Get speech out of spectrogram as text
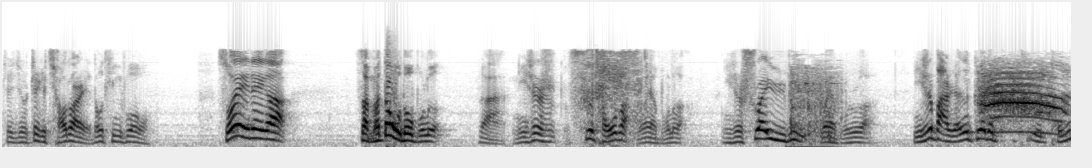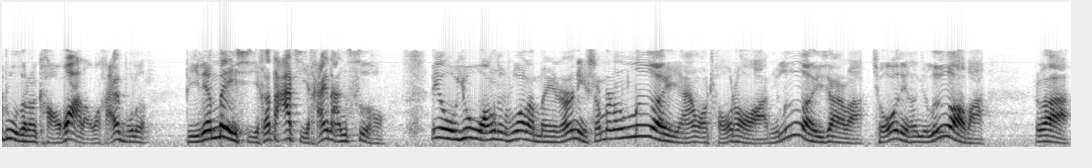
这就这个桥段也都听说过。所以这个怎么斗都不乐，是吧？你是撕绸子，我也不乐；你是摔玉璧，我也不乐；你是把人搁在铜柱子上烤化了，我还不乐。比这妹喜和妲己还难伺候。哎呦，幽王就说了：“美人，你什么时候能乐一眼？我瞅瞅啊！你乐一下吧，求你了，你乐吧，是吧？”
